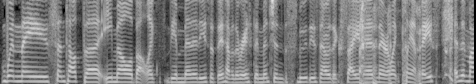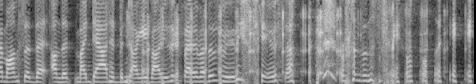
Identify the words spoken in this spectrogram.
when they sent out the email about like the amenities that they'd have at the race, they mentioned the smoothies, and I was excited. and they were like plant based, and then my mom said that on the my dad had been talking about he was excited about the smoothies too, so runs in the family.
